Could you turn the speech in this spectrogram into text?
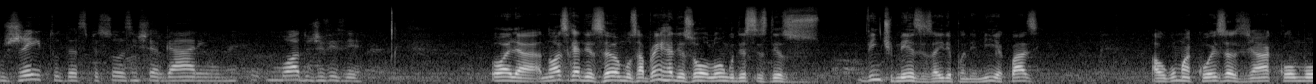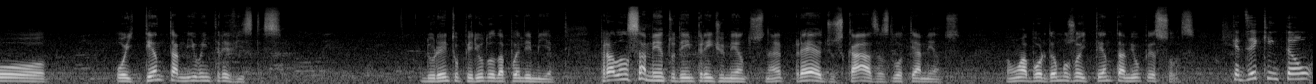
o jeito das pessoas enxergarem o, o modo de viver. Olha, nós realizamos, a Brain realizou ao longo desses 20 meses aí de pandemia, quase, alguma coisa já como 80 mil entrevistas durante o período da pandemia para lançamento de empreendimentos, né? prédios, casas, loteamentos. Então abordamos 80 mil pessoas. Quer dizer que então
